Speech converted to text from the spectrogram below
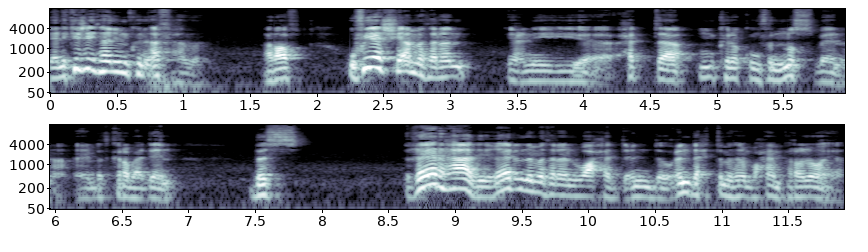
يعني كل شيء ثاني ممكن أفهمه عرفت؟ وفي أشياء مثلا يعني حتى ممكن أكون في النص بينها يعني بذكرها بعدين. بس غير هذه غير انه مثلا الواحد عنده وعنده حتى مثلا أحيانا بارانويا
